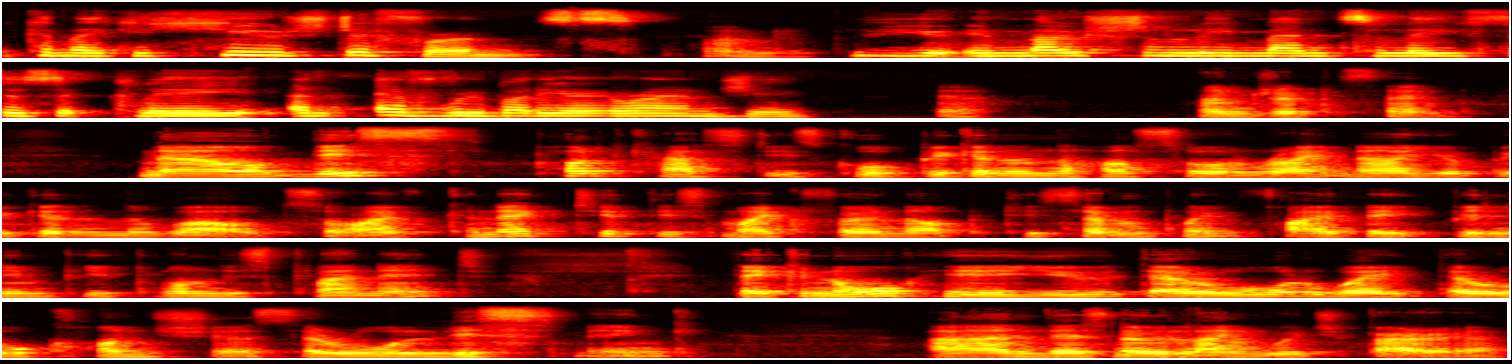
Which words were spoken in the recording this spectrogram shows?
it can make a huge difference 100%. you emotionally, mentally, physically, and everybody around you. Yeah, 100%. Now, this podcast is called Bigger Than the Hustle, and right now you're bigger than the world. So I've connected this microphone up to 7.58 billion people on this planet. They can all hear you, they're all awake, they're all conscious, they're all listening, and there's no language barrier.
